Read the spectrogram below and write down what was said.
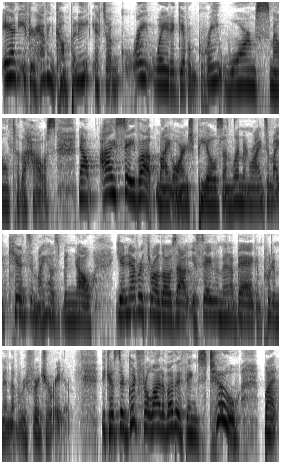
And if you're having company, it's a great way to give a great warm smell to the house. Now, I save up my orange peels and lemon rinds, and my kids and my husband know you never throw those out. You save them in a bag and put them in the refrigerator because they're good for a lot of other things too. But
